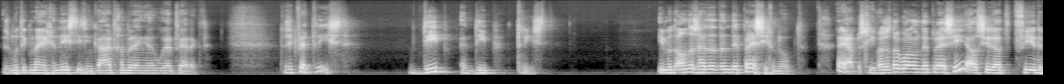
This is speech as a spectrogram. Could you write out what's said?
Dus moet ik mechanistisch in kaart gaan brengen hoe dat werkt. Dus ik werd triest. Diep en diep triest. Iemand anders had het een depressie genoemd. Nou ja, misschien was het ook wel een depressie. Als je dat via de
